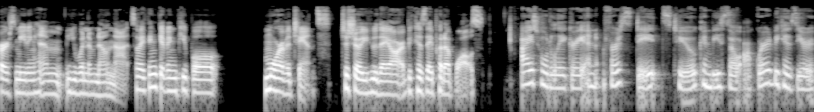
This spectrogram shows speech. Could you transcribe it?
first meeting him you wouldn't have known that. So i think giving people more of a chance to show you who they are because they put up walls I totally agree. And first dates too can be so awkward because you're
